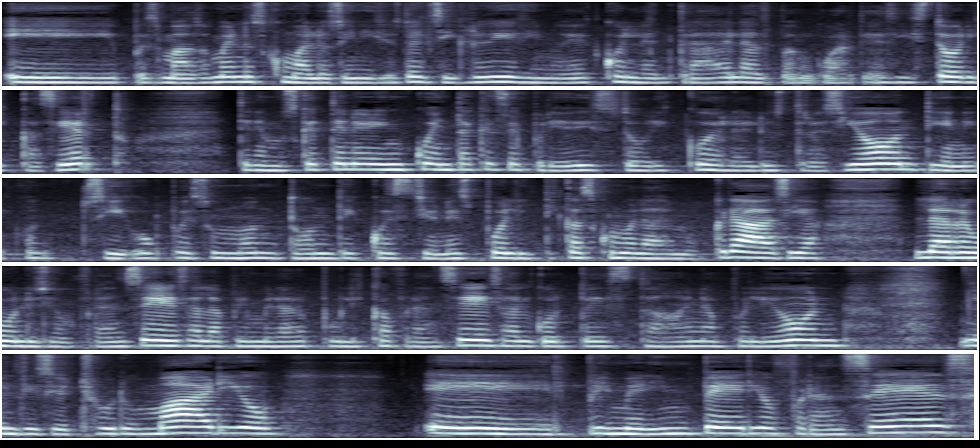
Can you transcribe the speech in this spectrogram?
eh, pues más o menos como a los inicios del siglo XIX con la entrada de las vanguardias históricas, ¿cierto? Tenemos que tener en cuenta que ese periodo histórico de la ilustración tiene consigo pues un montón de cuestiones políticas como la democracia, la revolución francesa, la primera república francesa, el golpe de estado de Napoleón, el 18 Brumario, eh, el primer imperio francés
